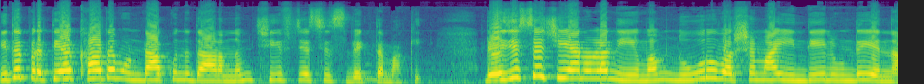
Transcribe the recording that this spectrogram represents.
ഇത് പ്രത്യാഘാതം ഉണ്ടാക്കുന്നതാണെന്നും ചീഫ് ജസ്റ്റിസ് വ്യക്തമാക്കി. രജിസ്റ്റർ ചെയ്യാനുള്ള നിയമം നൂറു വർഷമായി ഇന്ത്യയിലുണ്ട് എന്ന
